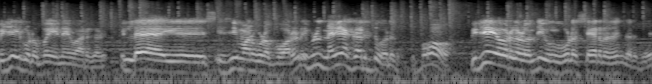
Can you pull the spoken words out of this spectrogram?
விஜய் கூட போய் இணைவார்கள். இல்ல சீமான் கூட போவார்கள். இப்படி நிறைய கருத்து வருது. இப்போ விஜய் அவர்கள் வந்து இவங்க கூட சேர்றதுங்கிறது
